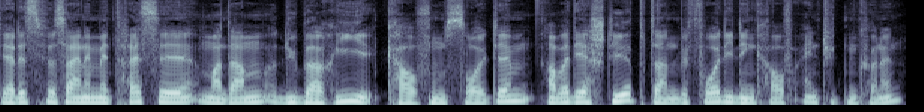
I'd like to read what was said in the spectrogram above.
der das für seine Mätresse Madame du Barry kaufen sollte, aber der stirbt dann, bevor die den Kauf eintüten können.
